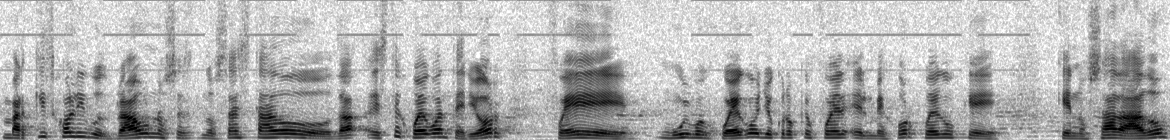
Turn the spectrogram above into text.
Marquis Hollywood Brown nos, nos ha estado, este juego anterior fue muy buen juego, yo creo que fue el mejor juego que, nos ha dado.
